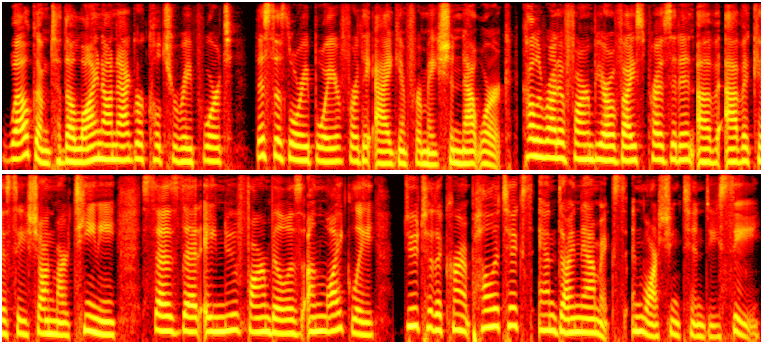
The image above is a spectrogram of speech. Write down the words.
Welcome to the Line on Agriculture Report. This is Lori Boyer for the Ag Information Network. Colorado Farm Bureau Vice President of Advocacy Sean Martini says that a new farm bill is unlikely due to the current politics and dynamics in Washington, D.C.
